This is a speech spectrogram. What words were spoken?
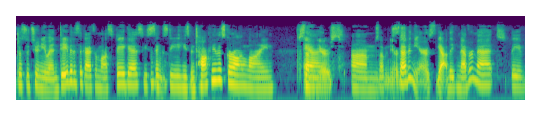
just to tune you in, David is the guy from Las Vegas. He's mm-hmm. sixty. He's been talking to this girl online. Seven and, years. Um, seven years. Seven years. Yeah, they've never met. They've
